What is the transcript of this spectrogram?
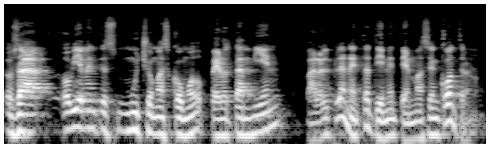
O sea, obviamente es mucho más cómodo, pero también para el planeta tiene temas en contra, ¿no?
